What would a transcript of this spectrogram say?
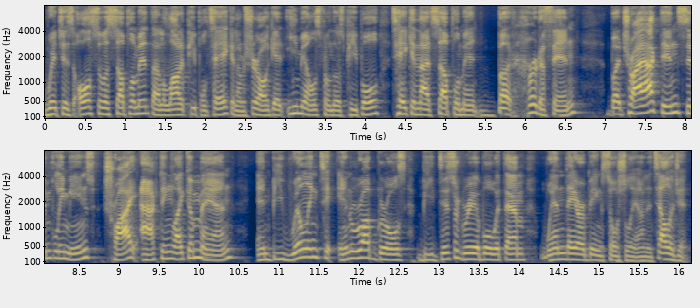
which is also a supplement that a lot of people take. And I'm sure I'll get emails from those people taking that supplement, but Buthirtafin. But triactin simply means try acting like a man and be willing to interrupt girls, be disagreeable with them when they are being socially unintelligent.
